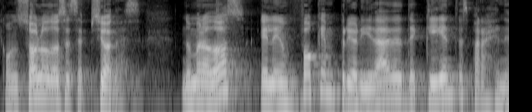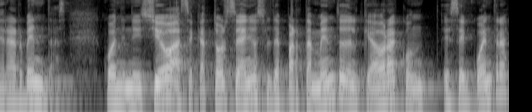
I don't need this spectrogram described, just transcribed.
con solo dos excepciones. Número dos, el enfoque en prioridades de clientes para generar ventas. Cuando inició hace 14 años el departamento en el que ahora se encuentra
